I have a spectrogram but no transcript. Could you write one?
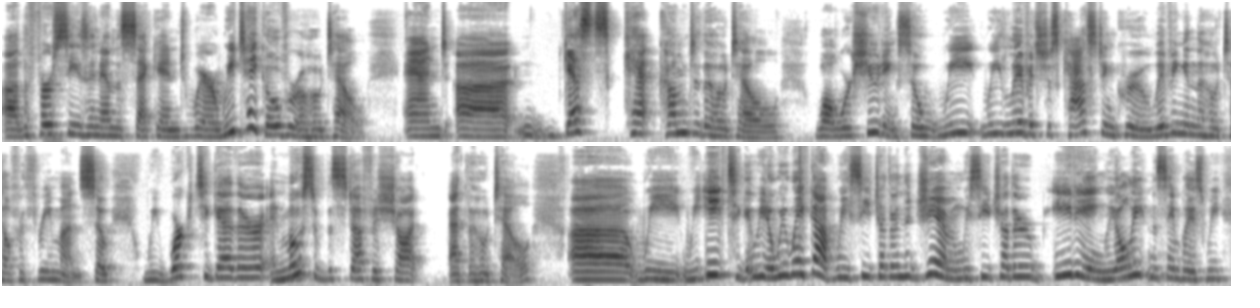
uh, the first season and the second, where we take over a hotel and uh, guests can't come to the hotel while we're shooting. So we we live. It's just cast and crew living in the hotel for three months. So we work together, and most of the stuff is shot at the hotel. Uh, we we eat together. You know, we wake up, we see each other in the gym, we see each other eating. We all eat in the same place. We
